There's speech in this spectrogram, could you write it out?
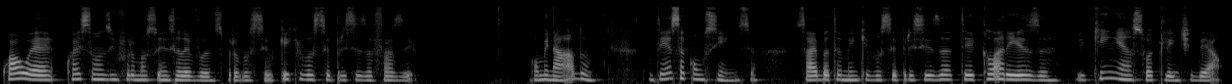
qual é, quais são as informações relevantes para você, o que, que você precisa fazer. Combinado? Não tem essa consciência. Saiba também que você precisa ter clareza de quem é a sua cliente ideal,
